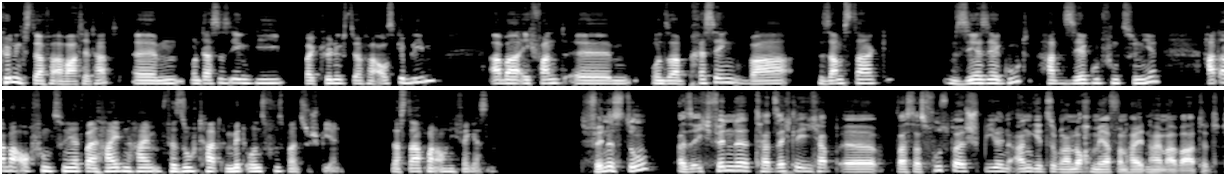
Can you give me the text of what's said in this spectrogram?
Königsdörfer erwartet hat ähm, und das ist irgendwie bei Königsdörfer ausgeblieben. Aber ich fand, ähm, unser Pressing war Samstag sehr, sehr gut, hat sehr gut funktioniert, hat aber auch funktioniert, weil Heidenheim versucht hat, mit uns Fußball zu spielen. Das darf man auch nicht vergessen. Findest du? Also ich finde tatsächlich, ich habe, äh, was das Fußballspielen angeht, sogar noch mehr von Heidenheim erwartet.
